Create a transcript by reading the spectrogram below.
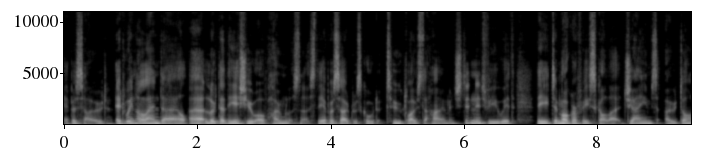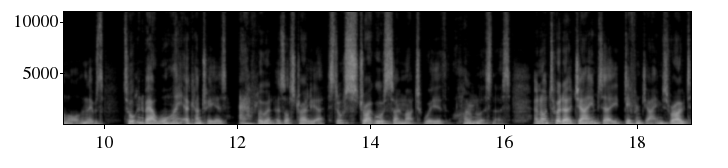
episode, Edwina Landale uh, looked at the issue of homelessness. The episode was called Too Close to Home, and she did an interview with the demography scholar James O'Donnell. And it was talking about why a country as affluent as Australia still struggles so much with homelessness. And on Twitter, James, a different James, wrote,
